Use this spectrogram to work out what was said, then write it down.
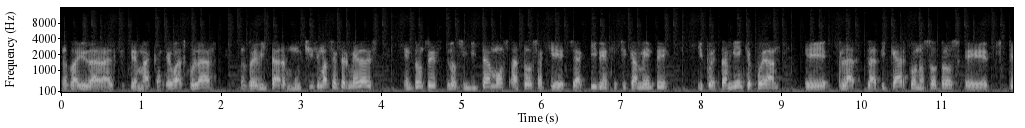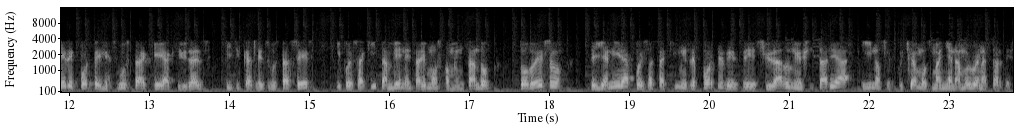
nos va a ayudar al sistema cardiovascular, nos va a evitar muchísimas enfermedades. Entonces los invitamos a todos a que se activen físicamente y pues también que puedan eh, platicar con nosotros eh, qué deporte les gusta, qué actividades físicas les gusta hacer y pues aquí también estaremos comentando todo eso. De Yanira, pues hasta aquí mi reporte desde Ciudad Universitaria y nos escuchamos mañana. Muy buenas tardes.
